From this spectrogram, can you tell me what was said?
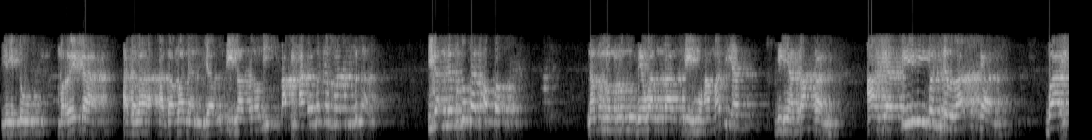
yaitu mereka adalah agamanya Yahudi Nasrani tapi agamanya masih benar. Tidak menyebutkan Allah. Namun menurut Dewan Tansi Muhammadiyah dinyatakan ayat ini menjelaskan baik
